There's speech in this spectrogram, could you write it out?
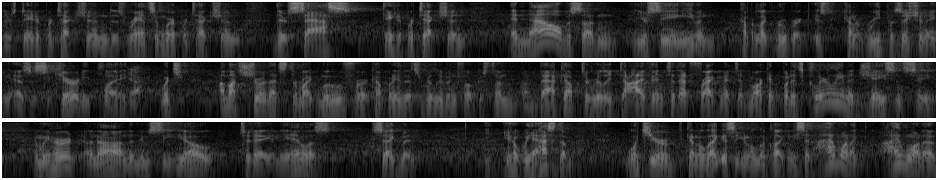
there's data protection, there's ransomware protection, there's SaaS data protection, and now all of a sudden you're seeing even company like Rubrik is kind of repositioning as a security play, Yeah. which I'm not sure that's the right move for a company that's really been focused on, on backup to really dive into that fragmented market, but it's clearly an adjacency. And we heard Anand, the new CEO today in the analyst segment, you know, we asked him, what's your kind of legacy going to look like? And he said, I want to, I want to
